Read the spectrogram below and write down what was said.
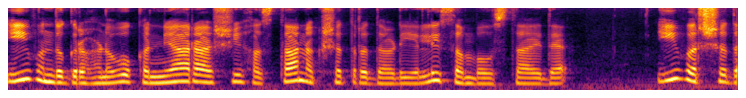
ಈ ಒಂದು ಗ್ರಹಣವು ಕನ್ಯಾ ರಾಶಿ ಹಸ್ತ ನಕ್ಷತ್ರದ ಅಡಿಯಲ್ಲಿ ಸಂಭವಿಸ್ತಾ ಇದೆ. ಈ ವರ್ಷದ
